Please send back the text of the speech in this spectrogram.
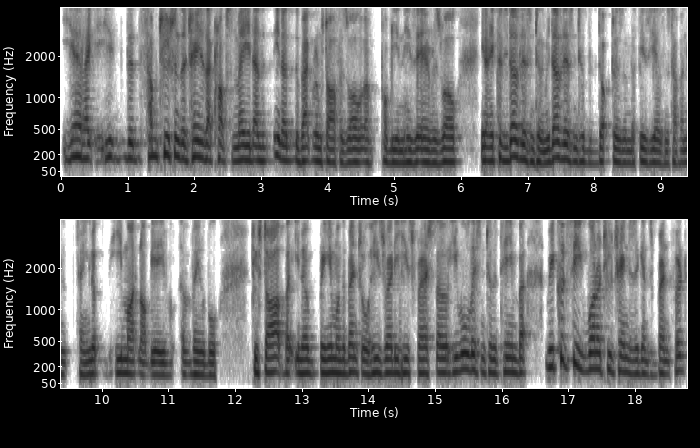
yeah, like he, the substitutions and changes that Klopp's made, and you know the backroom staff as well, are probably in his ear as well. You know, because he does listen to them. He does listen to the doctors and the physios and stuff, and saying, look, he might not be available to start, but you know, bring him on the bench, or he's ready, he's fresh, so he will listen to the team. But we could see one or two changes against Brentford.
